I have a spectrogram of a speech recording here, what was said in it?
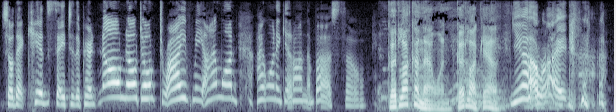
So that kids say to the parent, "No, no, don't drive me. I want I want to get on the bus." So Good luck on that one. Yeah. Good luck, yeah. Yeah, right.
